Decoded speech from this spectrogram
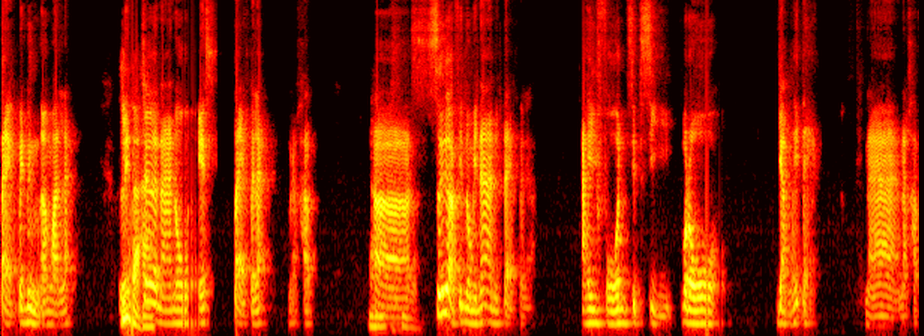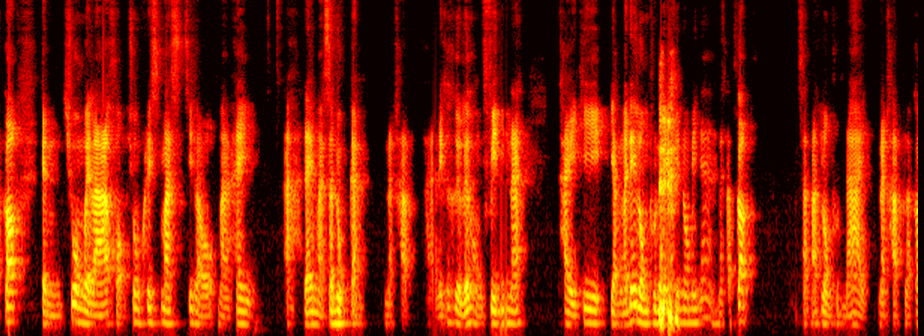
แตกไปหนึ่งรางวัลแล้วจริเลงเหรอฮะเจอร์นาโนเอสแตกไปแล้วนะครับอ่าเสื้อ FINNOMENA มีแตกไปแล้ว iPhone 14 Pro ยังไม่แตกนะนะครับ ก็เป็นช่วงเวลาของช่วงคริสต์มาสที่เรามาให้ อ่าได้มาสนุกกันนะครับอะอันนี้ก็คือเรื่องของฟินนะใครที่ยังไม่ได้ลงทุนใน FINNOMENA นะครับ ก็สามารถลงทุนได้นะครับ แล้วก็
